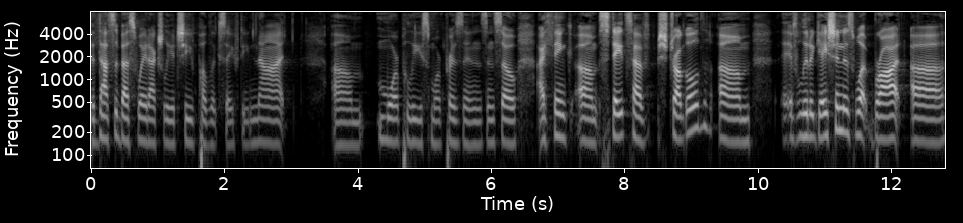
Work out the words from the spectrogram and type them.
That that's the best way to actually achieve public safety, not um, more police, more prisons. And so I think um, states have struggled. Um, if litigation is what brought uh,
